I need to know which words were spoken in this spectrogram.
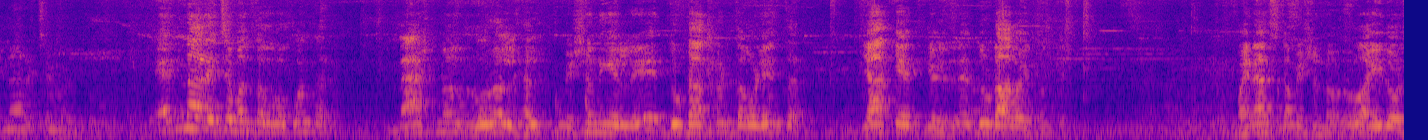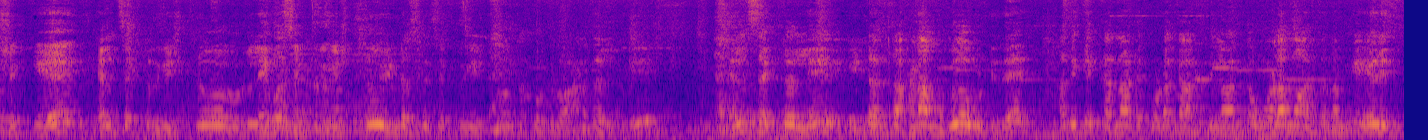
N R H M N R H M ಅಂತ ತಗೋಬೇಕು ಅಂತಾರೆ. ನ್ಯಾಷನಲ್ ರೂರಲ್ ಹೆಲ್ತ್ ಮಿಷನ್ಗೆಲ್ಲಿ ದುಡ್ಡು ಹಾಕ್ಕೊಂಡು ತಗೊಳ್ಳಿ ಅಂತಾರೆ. ಯಾಕೆ ಅಂತ ಕೇಳಿದ್ರೆ ದುಡ್ಡು ಆಗೋಯ್ತು ಅಂತ ಫೈನಾನ್ಸ್ ಕಮಿಷನ್ ಅವರು ಐದು ವರ್ಷಕ್ಕೆ ಹೆಲ್ತ್ ಸೆಕ್ಟರ್ಗೆ ಇಷ್ಟು ಲೇಬರ್ ಸೆಕ್ಟರ್ಗೆ ಇಷ್ಟು ಇಂಡಸ್ಟ್ರಿ ಸೆಕ್ಟರ್ಗೆ ಇಷ್ಟು ಅಂತ ಕೊಟ್ಟರು ಹಣದಲ್ಲಿ ಹೆಲ್ತ್ ಸೆಕ್ಟರ್ಲಿ ಇಟ್ಟಂಥ ಹಣ ಮುಗಿದೋಗ್ಬಿಟ್ಟಿದೆ ಅದಕ್ಕೆ ಕರ್ನಾಟಕ ಕೊಡೋಕ್ಕಾಗ್ತಿಲ್ಲ ಅಂತ ಒಳ ಮಾತು ನಮಗೆ ಹೇಳಿದ್ರು.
